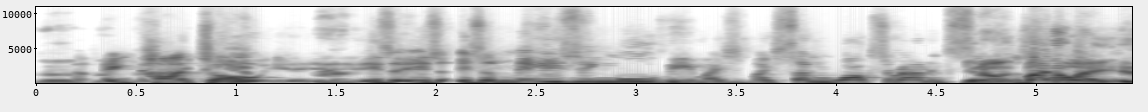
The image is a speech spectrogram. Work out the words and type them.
the, the Encanto the, is, is is amazing movie. My my son walks around and you know. The by song. the way,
